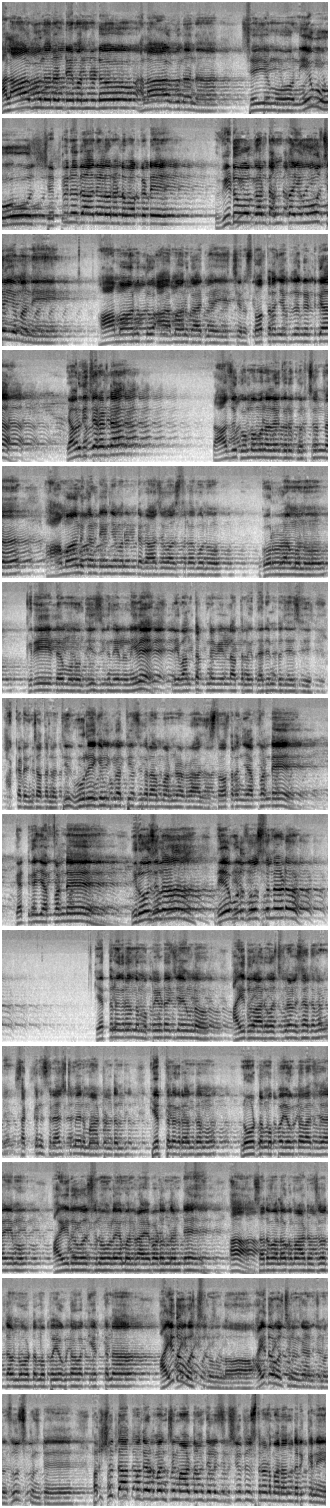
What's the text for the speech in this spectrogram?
అలాగునంటే అలాగుననంటే ఏమన్నాడు? అలాగుననా? చెయ్యము నీవు చెప్పిన దానిలోనంటే ఒక్కటే. విడువు కంటే అంతయు చెయ్యమని ఆమానుతో ఆమానుకు ఆజ్ఞ ఇచ్చిన స్తోత్రం చెబుతాం గట్టిగా. ఎవరికి ఇచ్చారంట? రాజు గుమ్మమున దగ్గర కూర్చున్న ఆమాను కంటే ఏం చేయమనంటే రాజు వస్త్రమును గుర్రమును కిరీటమును తీసుకుని నీవే. నీవంతటిని వీళ్ళు అతనికి ధరింపజేసి అక్కడి నుంచి అతన్ని ఊరేగింపుగా తీసుకురామన్నాడు రాజు. స్తోత్రం చెప్పండి. గట్టిగా చెప్పండి. ఈ రోజున దేవుడు చూస్తున్నాడు. కీర్తన గ్రంథం ముప్పై ఏడు అధ్యాయంలో ఐదు ఆరు వచనాలు చదవండి. చక్కని శ్రేష్టమైన మాట ఉంటుంది. కీర్తన గ్రంథము నూట ముప్పై ఒకటో అధ్యాయము ఐదో వచనంలో ఏమని రాయబడి ఉందంటే ఆ చదవలో ఒక మాట చూద్దాం. నూట ముప్పై ఒకటవ కీర్తన ఐదో వచనంలో ఐదో వచనం కానీ మనం చూసుకుంటే పరిశుద్ధాత్మ దేవుడు మంచి మాటను తెలిసి చూపిస్తున్నాడు మనందరికీ.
